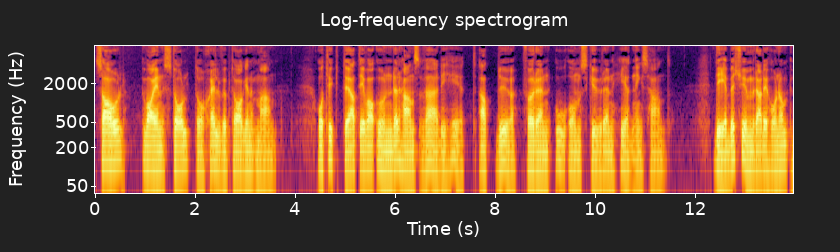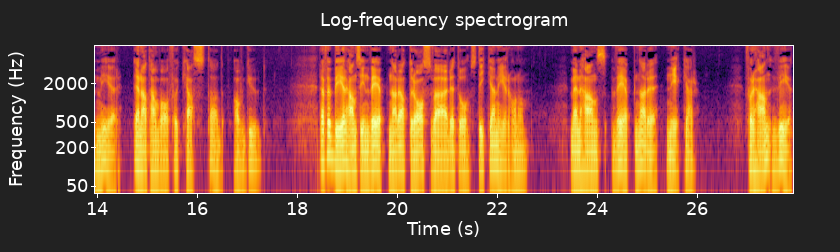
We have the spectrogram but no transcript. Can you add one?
Saul var en stolt och självupptagen man och tyckte att det var under hans värdighet att dö för en oomskuren hednings hand. Det bekymrade honom mer än att han var förkastad av Gud. Därför ber han sin väpnare att dra svärdet och sticka ner honom. Men hans väpnare nekar. För han vet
